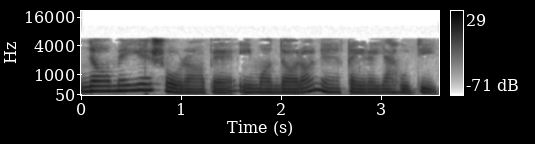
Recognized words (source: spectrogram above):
نامه شورا به ایمانداران غیر یهودی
